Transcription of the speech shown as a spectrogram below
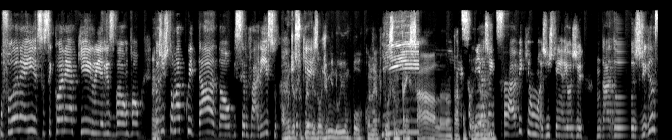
O fulano é isso, o ciclano é aquilo, e eles vão, vão. É. Então a gente tomar cuidado ao observar isso. Onde porque... a supervisão diminui um pouco, né? Porque você não está em sala, não está acompanhando. E a gente sabe que um, a gente tem aí hoje um dado gigante,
